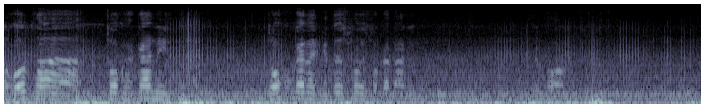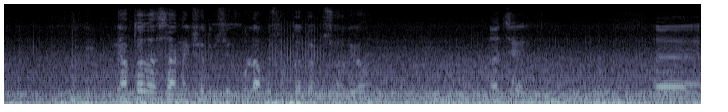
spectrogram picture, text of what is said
εγώ θα το είχα κάνει το έχω κάνει αρκετές φορές στο κανάλι μου λοιπόν γι' αυτό θα σας ανοίξω την ψυχούλα μου σε αυτό το επεισόδιο έτσι ε,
